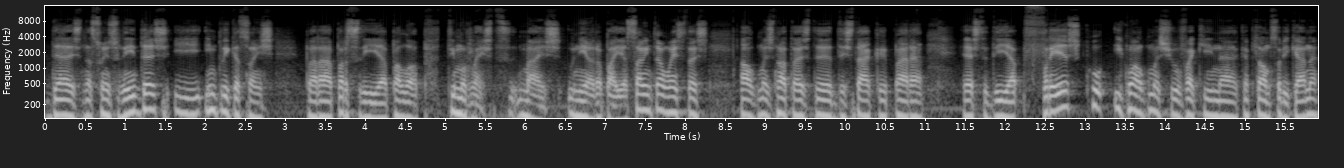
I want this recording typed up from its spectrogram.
das Nações Unidas e implicações para a parceria PALOP-Timor-Leste mais União Europeia. São então estas algumas notas de destaque para este dia fresco e com alguma chuva aqui na capital moçambicana,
